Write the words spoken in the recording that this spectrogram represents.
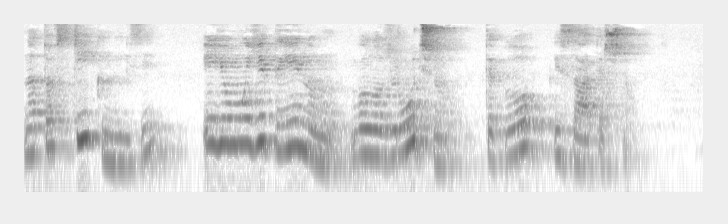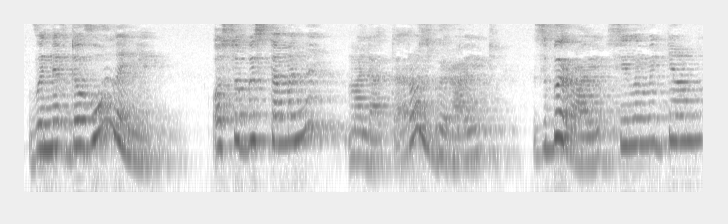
на товстій книзі, і йому єдиному було зручно, тепло і затишно. Ви невдоволені? Особисто мене малята розбирають, збирають цілими днями.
